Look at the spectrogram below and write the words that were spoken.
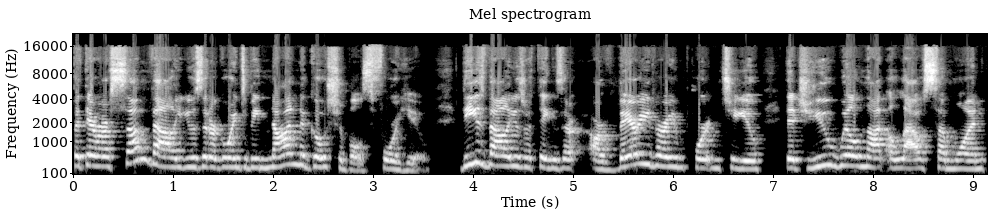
But there are some values that are going to be non negotiables for you. These values are things that are very, very important to you that you will not allow someone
